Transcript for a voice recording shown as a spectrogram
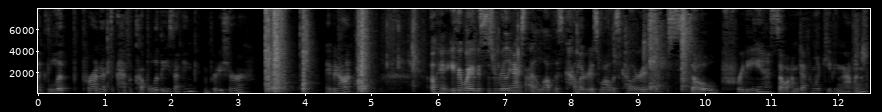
like lip product. I have a couple of these, I think. I'm pretty sure. Maybe not. Okay, either way, this is really nice. I love this color as well. This color is so pretty. So I'm definitely keeping that one.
